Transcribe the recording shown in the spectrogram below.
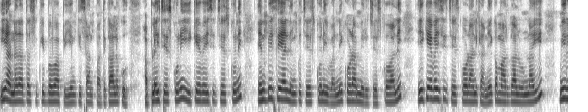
ఈ అన్నదాత సుఖీభవ పిఎం కిసాన్ పథకాలకు అప్లై చేసుకొని ఈకేవైసీ చేసుకొని ఎన్పిసిఐ లింక్ చేసుకొని ఇవన్నీ కూడా మీరు చేసుకోవాలి. ఈకేవైసీ చేసుకోవడానికి అనేక మార్గాలు ఉన్నాయి. మీరు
